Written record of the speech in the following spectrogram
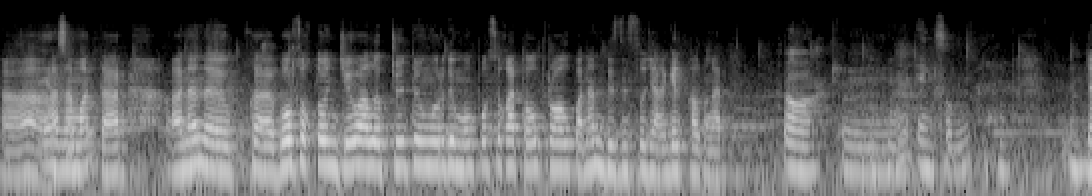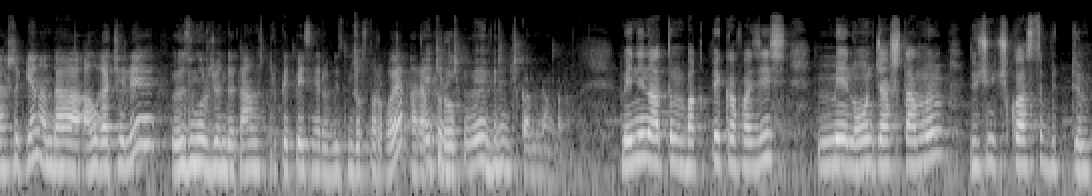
А, азаматтар. Анан э, боорсоктон жеп алып чөнтөгүңөрдү момпосуга толтуруп алып анан биздин студияга келип калдыңар. Ооба эң сонун жакшы экен анда алгач эле өзүңөр жөнүндө тааныштырып кетпейсиңерби биздин досторго э карап туруп. экинчи биринчи камерадан кара менин атым бакытбеков азиз. Мен он жаштамын үчүнчү классты бүттүм.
